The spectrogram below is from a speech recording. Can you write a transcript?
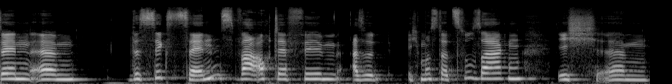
denn ähm, The Sixth Sense war auch der Film, also ich muss dazu sagen, ich ähm,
